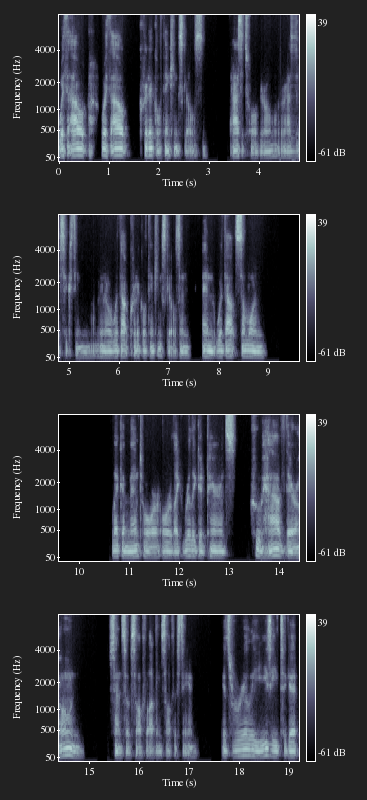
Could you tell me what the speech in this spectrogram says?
without without critical thinking skills as a 12 year old or as a 16 you know without critical thinking skills and and without someone like a mentor or like really good parents who have their own sense of self-love and self-esteem it's really easy to get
